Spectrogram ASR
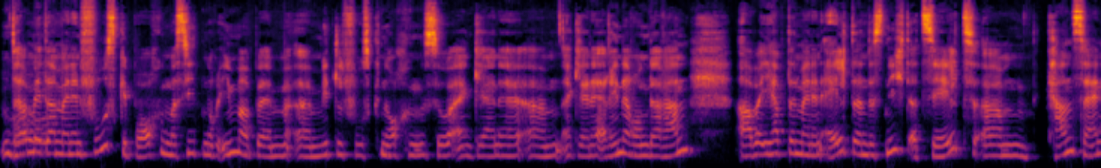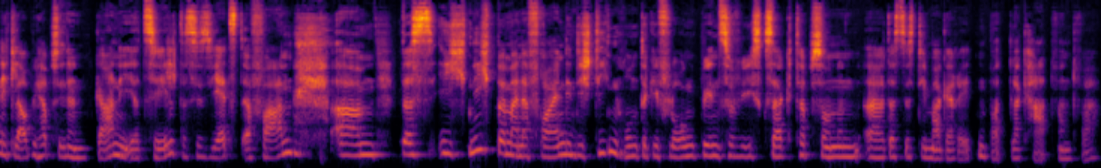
und oh. habe mir dann meinen Fuß gebrochen. Man sieht noch immer beim äh, Mittelfußknochen so eine kleine, ähm, eine kleine Erinnerung daran. Aber ich habe dann meinen Eltern das nicht erzählt. Ähm, kann sein, ich glaube, ich habe es ihnen gar nie erzählt, dass sie es jetzt erfahren, ähm, dass ich nicht bei meiner Freundin die Stiegen runtergeflogen bin, so wie ich es gesagt habe, sondern äh, dass das die Margaretenbad-Plakatwand war.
